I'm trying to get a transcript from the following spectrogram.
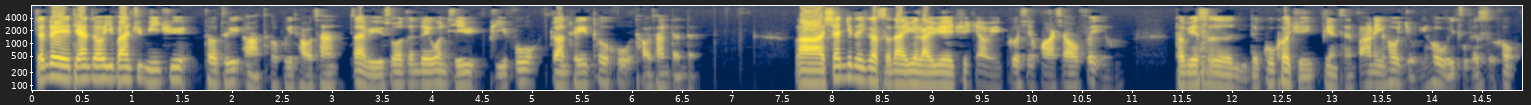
针对滇州一般居民区特推啊特惠套餐，再比如说针对问题皮肤专推特护套餐等等。那现今的一个时代越来越趋向于个性化消费啊，特别是你的顾客群变成八零后、九零后为主的时候。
